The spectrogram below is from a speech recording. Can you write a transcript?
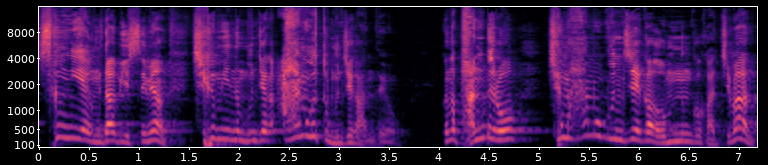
승리의 응답이 있으면 지금 있는 문제가 아무것도 문제가 안 돼요. 그러나 반대로 지금 아무 문제가 없는 것 같지만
